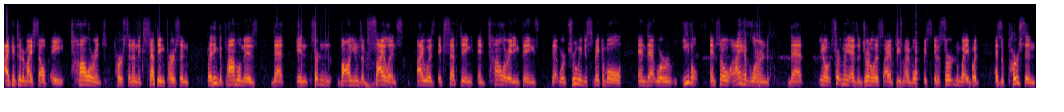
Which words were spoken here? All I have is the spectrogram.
I consider myself a tolerant person, an accepting person. But I think the problem is that in certain volumes of silence, I was accepting and tolerating things that were truly despicable and that were evil. And so I have learned that, you know, certainly as a journalist, I have to use my voice in a certain way, but as a person,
